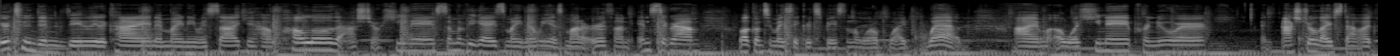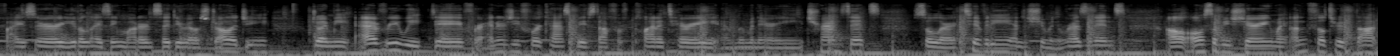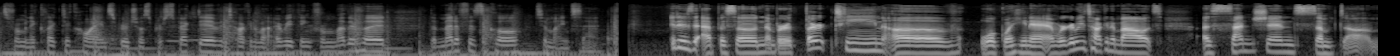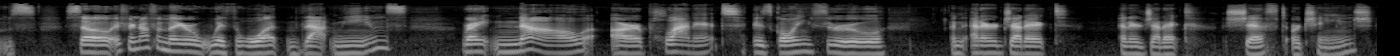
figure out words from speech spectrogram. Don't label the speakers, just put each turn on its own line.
You're tuned in to Daily Decline, and my name is Sakihao Paulo, the Astrohine. Some of you guys might know me as Mata Earth on Instagram. Welcome to my sacred space on the World Wide Web. I'm a Wahine-preneur, an astro lifestyle advisor utilizing modern sidereal astrology. Join me every weekday for energy forecasts based off of planetary and luminary transits, solar activity, and the Schumann resonance. I'll also be sharing my unfiltered thoughts from an eclectic Hawaiian spiritualist perspective and talking about everything from motherhood, the metaphysical, to mindset. It is episode number 13 of Wokwahine, and we're going to be talking about ascension symptoms. So, if you're not familiar with what that means, right now our planet is going through an energetic energetic shift or change.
